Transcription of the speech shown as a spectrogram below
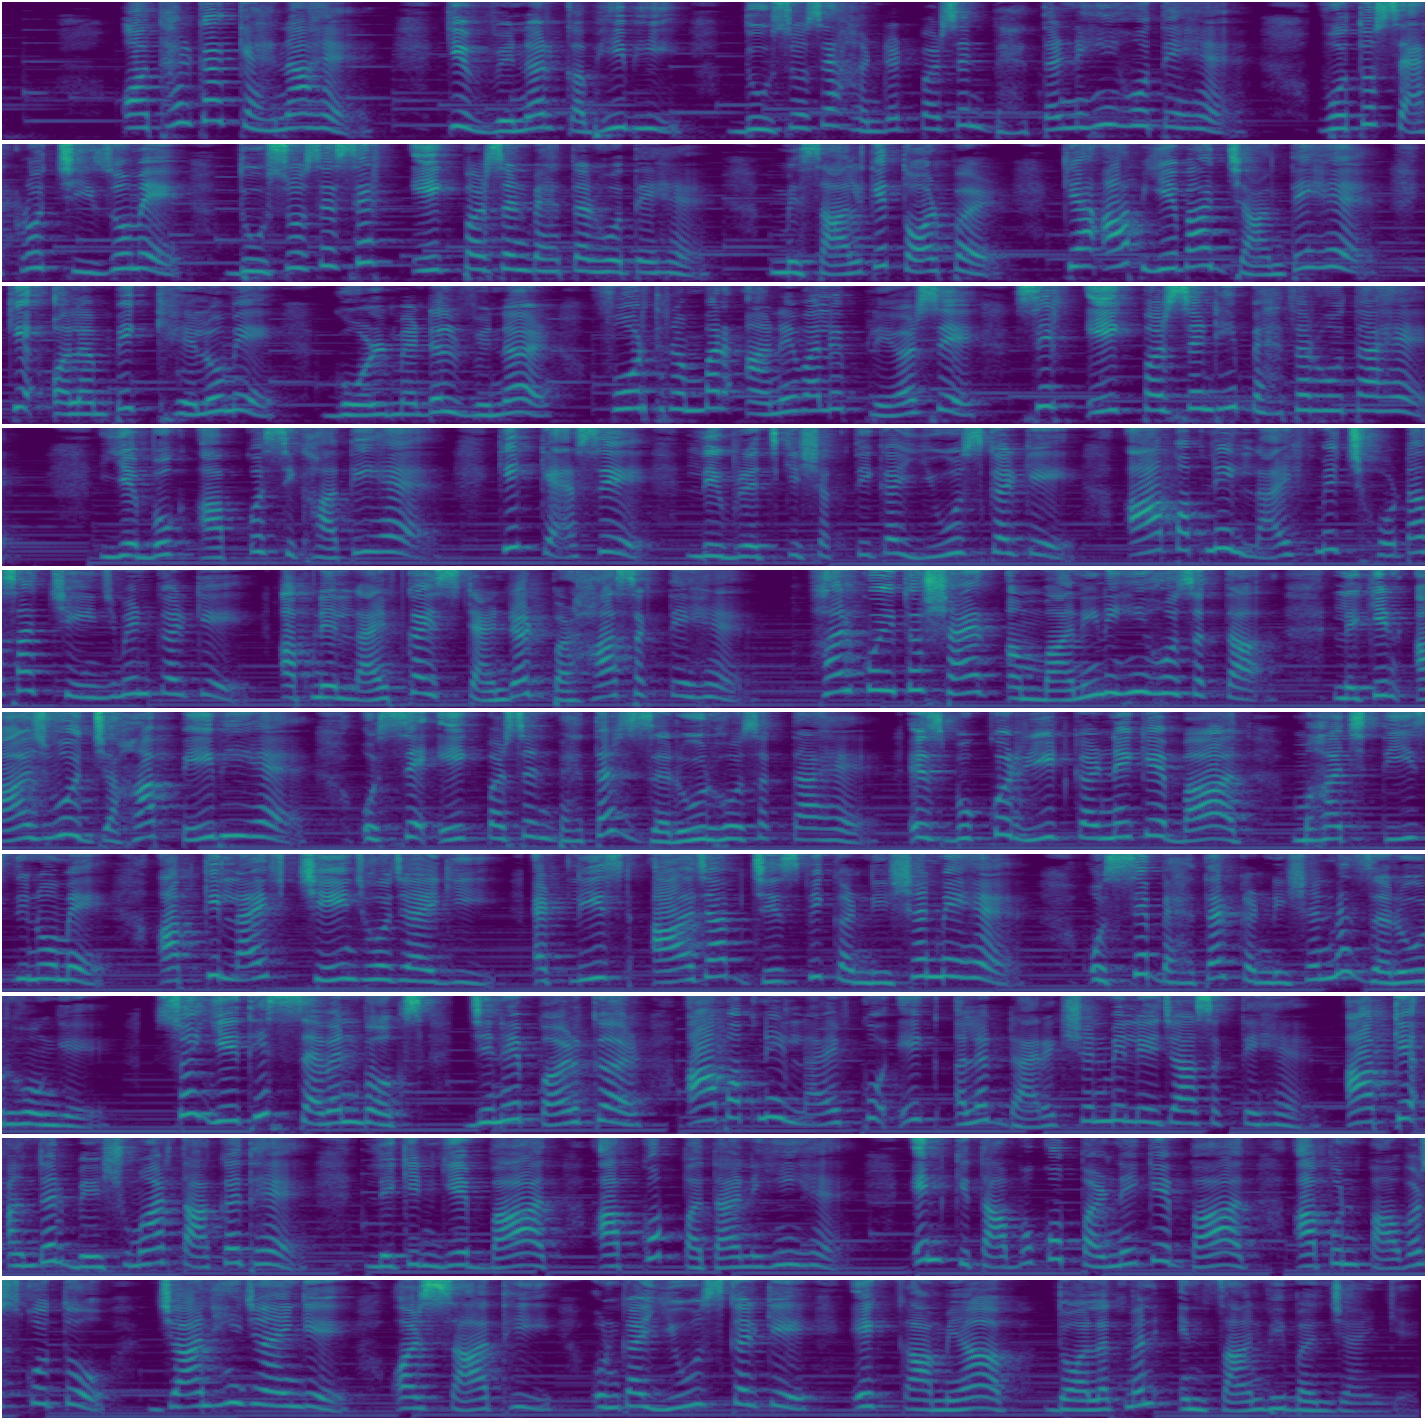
ऑथर का कहना है कि विनर कभी भी दूसरों से 100 परसेंट बेहतर नहीं होते हैं। वो तो सैकड़ों चीज़ों में दूसरों से सिर्फ़ एक परसेंट बेहतर होते हैं। मिसाल के तौर पर, क्या आप ये बात जानते हैं कि ओलंपिक खेलों में gold medal winner fourth number आने वाले प्लेयर से सिर्फ़ एक परसेंट ही बेहतर होता है? ये बुक आपको सिखाती है कि कैसे लिवरेज की शक्ति का यूज़ करके आप अपनी लाइफ में छोटा सा चेंजमेंट करके अपने लाइफ का स्टैंडर्ड बढ़ा सकते हैं। हर कोई तो शायद अंबानी नहीं हो सकता, लेकिन आज वो जहाँ पे भी है, उससे एक परसेंट बेहतर ज़रूर हो सकता है। इस बुक को रीड करने के बाद महज तीस दिनों में आपकी लाइफ चेंज हो जाएगी। एटलीस्ट आज आप जिस भी कंडीशन में हैं, उससे बेहतर कंडीशन में ज़रूर होंगे। सो so, ये थी सेवन बुक्स जिन्हें पढ़कर आप अपनी लाइफ को एक अलग डायरेक्शन में ले जा सकते हैं। आपके अंदर बेशुमार ताकत है लेकिन ये बात आपको पता नहीं है। इन किताबों को पढ़ने के बाद आप उन पावर्स को तो जान ही जाएँगे और साथ ही उनका यूज़ करके एक कामयाब दौलतमंद इंसान भी बन जाएँगे।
